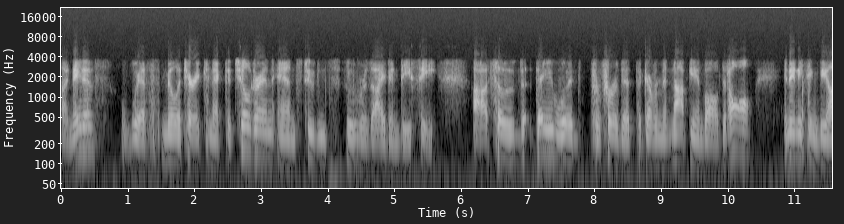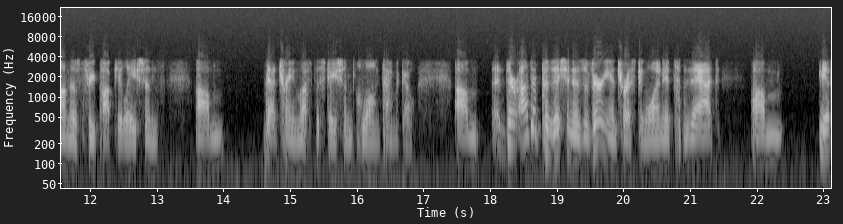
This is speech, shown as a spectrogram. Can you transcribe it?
uh, natives, with military connected children, and students who reside in D.C. Uh, so th- they would prefer that the government not be involved at all in anything beyond those three populations. Um, that train left the station a long time ago. Um, their other position is a very interesting one. It's that um, if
